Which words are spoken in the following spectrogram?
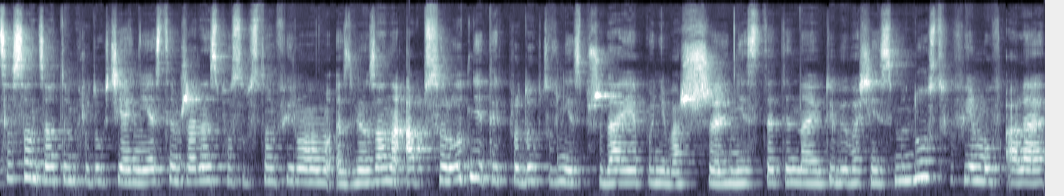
co sądzę o tym produkcie. Ja nie jestem w żaden sposób z tą firmą związana. Absolutnie tych produktów nie sprzedaję, ponieważ niestety na YouTube właśnie jest mnóstwo filmów, ale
